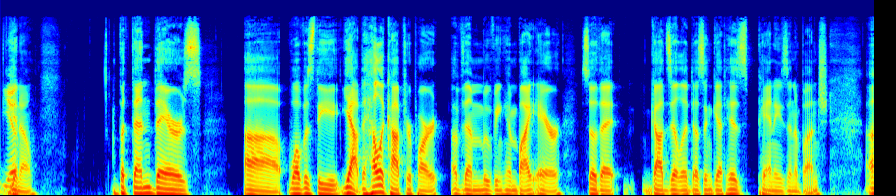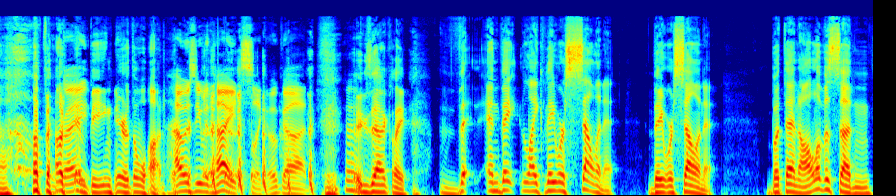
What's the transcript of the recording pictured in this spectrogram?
you know. But then there's uh what was the yeah, the helicopter part of them moving him by air so that Godzilla doesn't get his panties in a bunch. Uh, about him Right. being near the water How is he with heights? Like, oh god. exactly. The, and they like they were selling it. They were selling it. But then all of a sudden,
